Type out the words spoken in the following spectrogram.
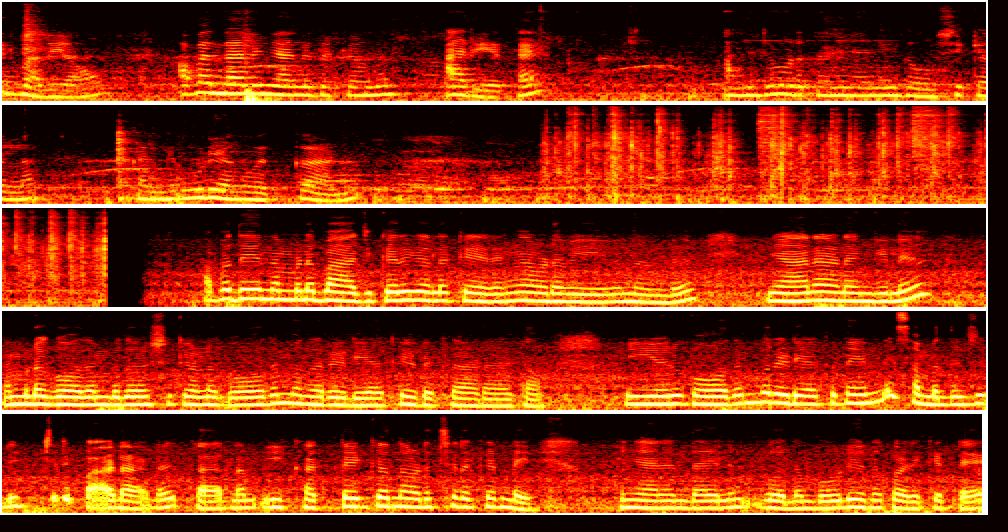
ഇത് മതിയാവും. അപ്പോൾ എന്തായാലും ഞാൻ ഇതൊക്കെ ഒന്ന് അരിയട്ടെ. അതിന്റെ കൂടെ തന്നെ ഞാൻ ഈ ദോശയ്ക്കുള്ള കല്ലും കൂടി അങ്ങ് വെക്കുകയാണ്. അപ്പോൾ ഇതേ നമ്മുടെ ബാജിക്കറിക്കുള്ള കിഴങ്ങ് അവിടെ വേവുന്നുണ്ട്. ഞാനാണെങ്കിൽ നമ്മുടെ ഗോതമ്പ് ദോശയ്ക്കുള്ള ഗോതമ്പ് ഒന്ന് റെഡിയാക്കി എടുക്കുകയാണ് കേട്ടോ. അപ്പോൾ ഈ ഒരു ഗോതമ്പ് റെഡിയാക്കുന്നത് എന്നെ സംബന്ധിച്ചിട്ട് ഇച്ചിരി പാടാണ്. കാരണം ഈ കട്ടയൊക്കെ ഒന്ന് ഉടച്ചെടുക്കണ്ടേ? അപ്പോൾ ഞാൻ എന്തായാലും ഗോതമ്പ് പൊടി ഒന്ന് കുഴക്കട്ടെ.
